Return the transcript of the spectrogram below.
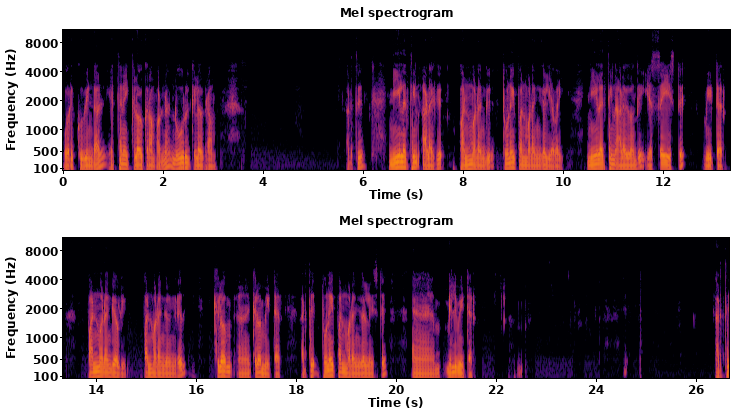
ஒரு குவிண்டால் எத்தனை கிலோகிராம் அப்படின்னா நூறு கிலோகிராம் அடுத்து நீளத்தின் அலகு பன்மடங்கு துணை பன்மடங்குகள் எவை? நீளத்தின் அலகு வந்து எஸ்ஐ மீட்டர் பன்மடங்கு அப்படி பன்மடங்குங்கிறது கிலோ கிலோமீட்டர் அடுத்து துணை பன்மடங்குகள் இஸ்ட்டு மில்லிமீட்டர் அடுத்து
